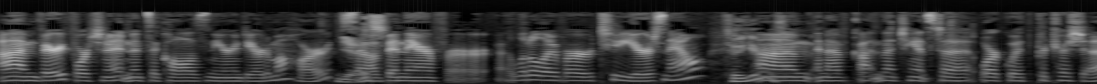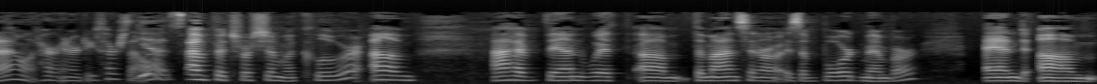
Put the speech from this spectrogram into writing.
I'm very fortunate, and it's a cause near and dear to my heart. Yes. So I've been there for a little over two years now. Two years. Um, and I've gotten the chance to work with Patricia. I'll let her introduce herself. Yes, I'm Patricia McClure. Um, I have been with um, the Mind Center as a board member, and um,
